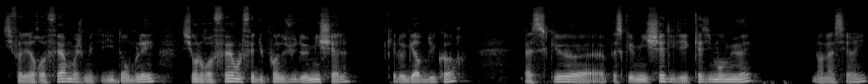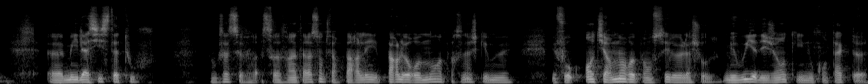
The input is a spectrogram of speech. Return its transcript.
S'il fallait le refaire, moi je m'étais dit d'emblée, si on le refait, on le fait du point de vue de Michel, qui est le garde du corps, parce que, parce que Michel, il est quasiment muet dans la série, mais il assiste à tout. Donc ça, ça serait intéressant de faire parler par le roman un personnage qui est muet. Mais il faut entièrement repenser la chose. Mais oui, il y a des gens qui nous contactent. Euh,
